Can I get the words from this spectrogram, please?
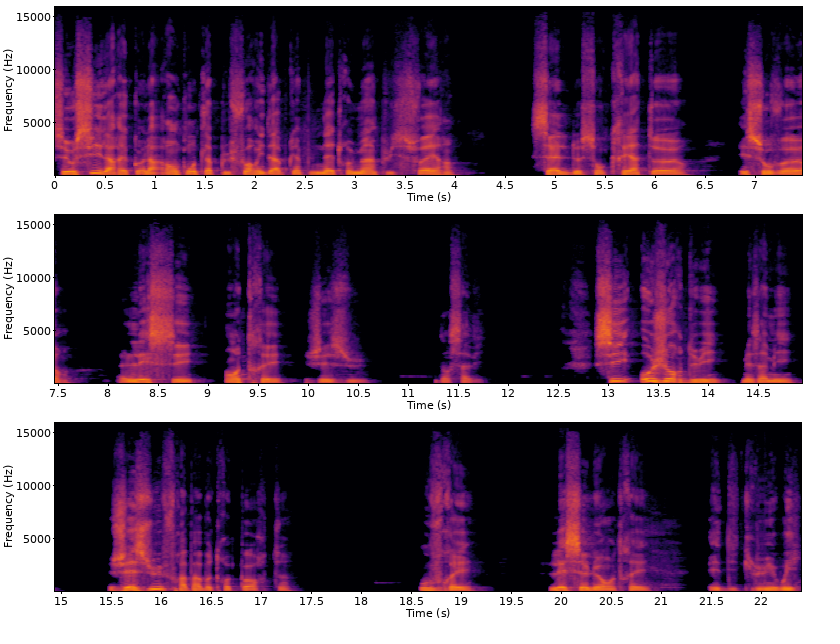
C'est aussi la, rencontre la plus formidable qu'un être humain puisse faire, celle de son Créateur et Sauveur, laisser entrer Jésus dans sa vie. Si aujourd'hui, mes amis, Jésus frappe à votre porte, ouvrez, laissez-le entrer et dites-lui oui.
